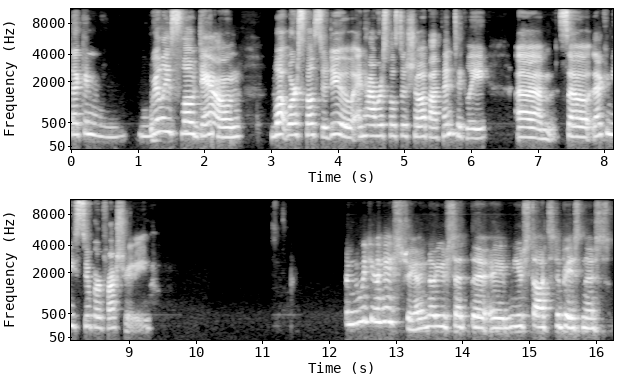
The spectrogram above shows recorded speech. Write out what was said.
that can really slow down what we're supposed to do and how we're supposed to show up authentically. Um, so that can be super frustrating. And with your history, I know you said that um, you started a business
